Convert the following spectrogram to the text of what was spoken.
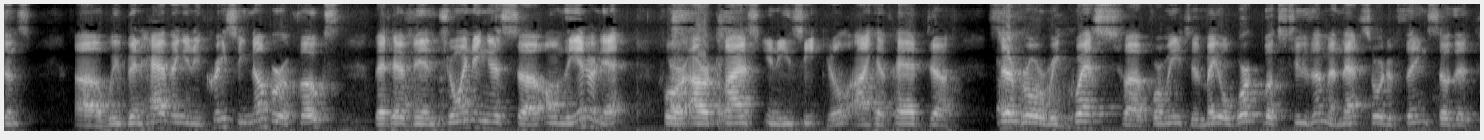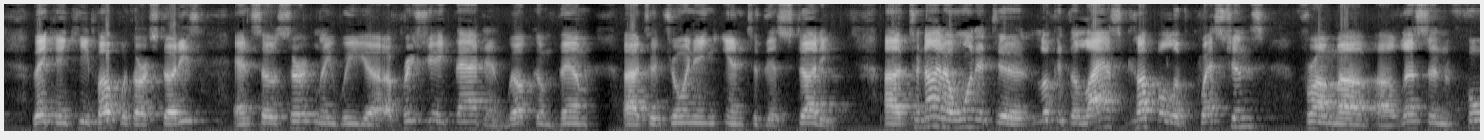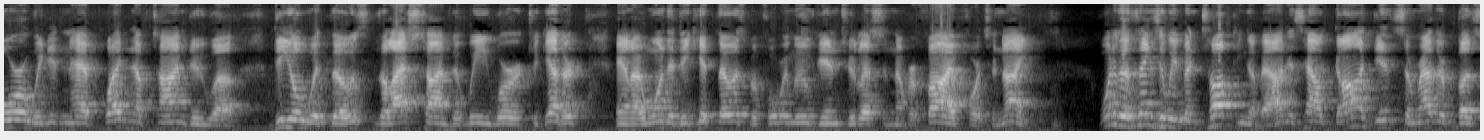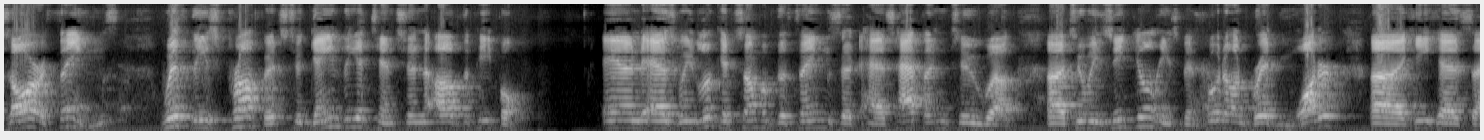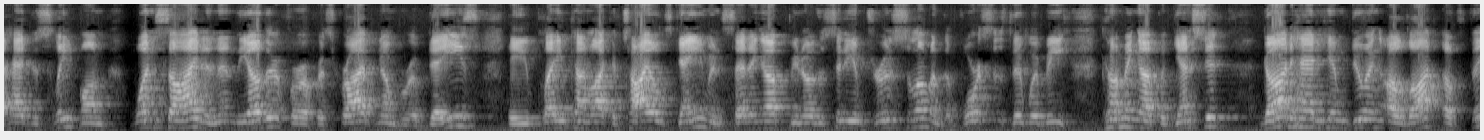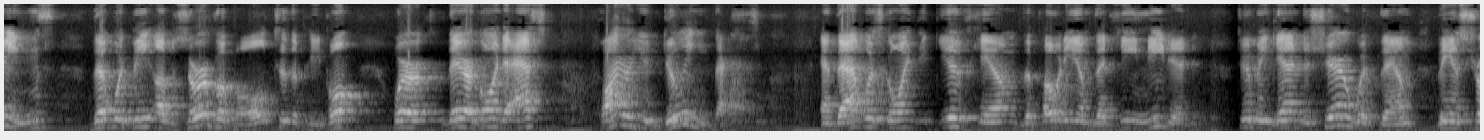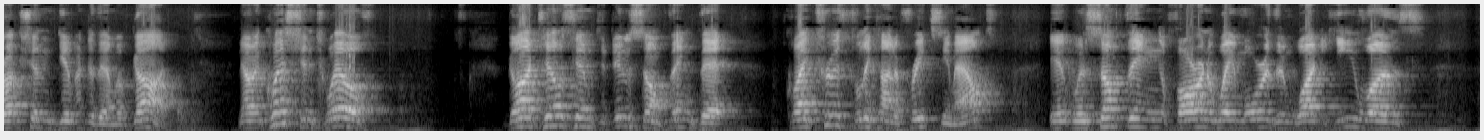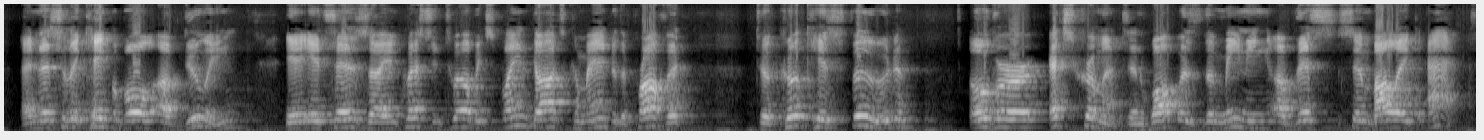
Uh, we've been having an increasing number of folks that have been joining us uh, on the internet for our class in Ezekiel. I have had uh, several requests uh, for me to mail workbooks to them and that sort of thing so that they can keep up with our studies. And so, certainly, we uh, appreciate that and welcome them uh, to joining into this study. Tonight, I wanted to look at the last couple of questions from uh, uh, lesson four. We didn't have quite enough time to uh, deal with those the last time that we were together, and I wanted to hit those before we moved into lesson number five for tonight. One of the things that we've been talking about is how God did some rather bizarre things with these prophets to gain the attention of the people. And as we look at some of the things that has happened to uh, uh, to Ezekiel, he's been put on bread and water. Uh, he has uh, had to sleep on one side and then the other for a prescribed number of days. He played kind of like a child's game in setting up, you know, the city of Jerusalem and the forces that would be coming up against it. God had him doing a lot of things that would be observable to the people, where they are going to ask why are you doing that? And that was going to give him the podium that he needed to begin to share with them the instruction given to them of God. Now, in question 12, God tells him to do something that, quite truthfully, kind of freaks him out. It was something far and away more than what he was initially capable of doing. It, says uh, in question 12 explain God's command to the prophet to cook his food over excrement and what was the meaning of this symbolic act.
